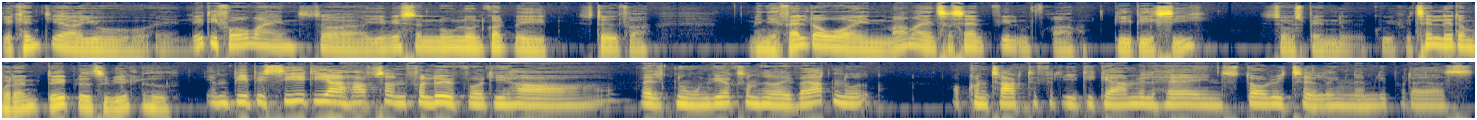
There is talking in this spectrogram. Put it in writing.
Jeg kendte jer jo øh, lidt i forvejen, så jeg vidste sådan nogenlunde godt, hvad I stod for. Men jeg faldt over en meget, meget interessant film fra BBC. Så spændende ud. Kunne I fortælle lidt om, hvordan det er blevet til virkelighed? Jamen BBC, de har haft sådan et forløb, hvor de har valgt nogle virksomheder i verden ud og kontakte, fordi de gerne vil have en storytelling, nemlig på deres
